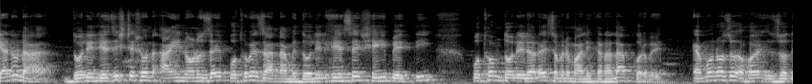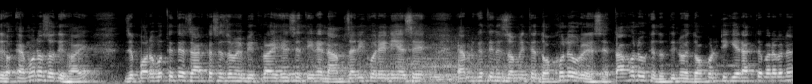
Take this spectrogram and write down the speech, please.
কেননা দলিল রেজিস্ট্রেশন আইন অনুযায়ী প্রথমে যার নামে দলিল হয়েছে, সেই ব্যক্তি প্রথম দলিল দলিলালয় জমির মালিকানা লাভ করবে। এমনও হয় যদি, এমনও যদি হয় যে পরবর্তীতে যার কাছে জমি বিক্রয় হয়েছে, তিনি নামজারি করে নিয়েছে, এমনকি তিনি জমিতে দখলেও রয়েছে, তাহলেও কিন্তু তিনি ওই দখল টিকিয়ে রাখতে পারবে না।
